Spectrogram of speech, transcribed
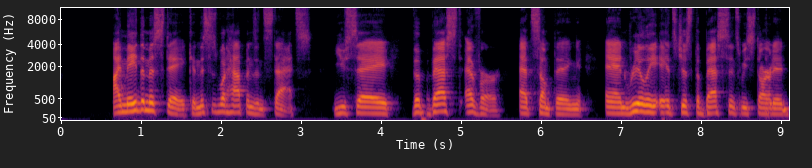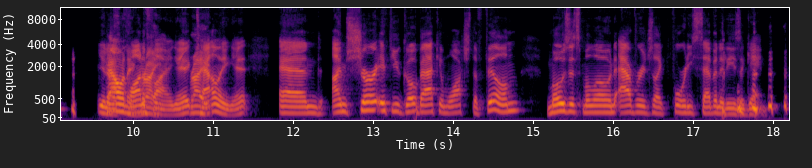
I made the mistake, and this is what happens in stats. You say the best ever at something, and really it's just the best since we started, you know, Counting, right, quantifying it, right. tallying it. And I'm sure if you go back and watch the film, Moses Malone averaged like 47 of these a game.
